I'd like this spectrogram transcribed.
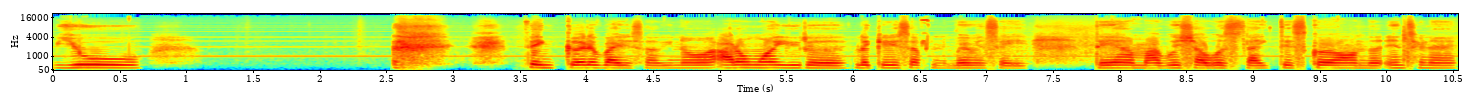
you think good about yourself. You know, I don't want you to look at yourself in the mirror and say, damn, I wish I was like this girl on the internet.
